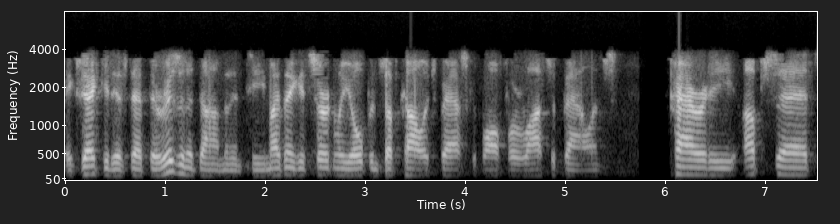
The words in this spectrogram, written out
executives that there isn't a dominant team. I think it certainly opens up college basketball for lots of balance, parity, upsets,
